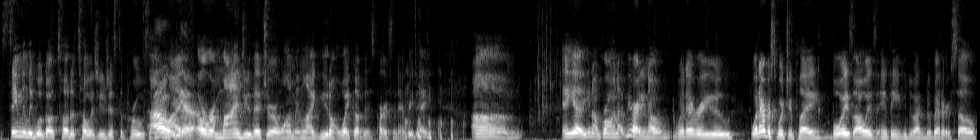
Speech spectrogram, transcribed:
seemingly will go toe to toe with you just to prove something, Oh, like, yeah. or remind you that you're a woman. Like you don't wake up this person every day. um, and yeah, you know, growing up, you already know whatever you, whatever sport you play, boys always anything you can do, I can do better. So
